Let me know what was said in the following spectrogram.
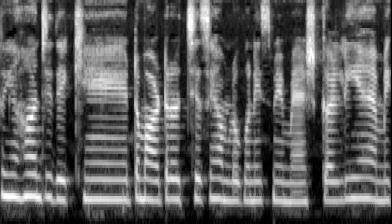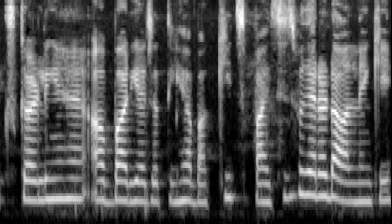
तो यहाँ जी देखें, टमाटर अच्छे से हम लोगों ने इसमें मैश कर लिए हैं, मिक्स कर लिए हैं। अब बारी आ जाती है बाकी स्पाइसेस वगैरह डालने की।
